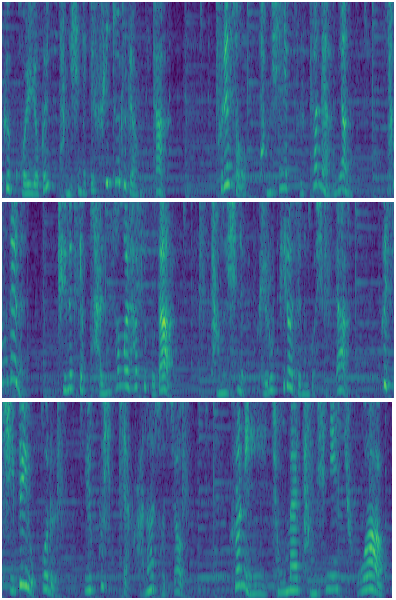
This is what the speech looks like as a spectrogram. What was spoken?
그 권력을 당신에게 휘두르려 합니다. 그래서 당신이 불편해하면 상대는 뒤늦게 반성을 하기보다 당신을 괴롭히려 드는 것입니다. 그 지배 욕구를 잃고 싶지 않아서죠. 그러니 정말 당신이 좋아하고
